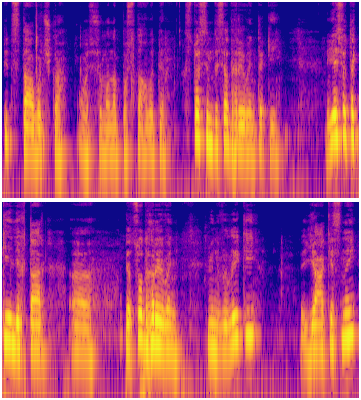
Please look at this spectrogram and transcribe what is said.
підставочка. Ось що можна поставити. 170 гривень такий. Є такий ліхтар е, 500 гривень. Він великий, якісний.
